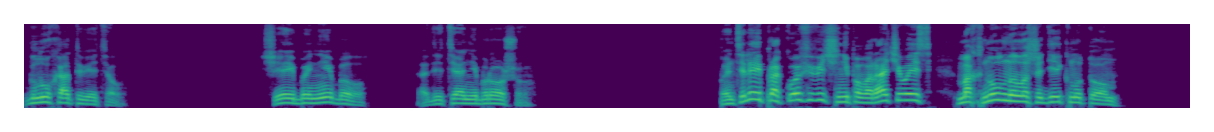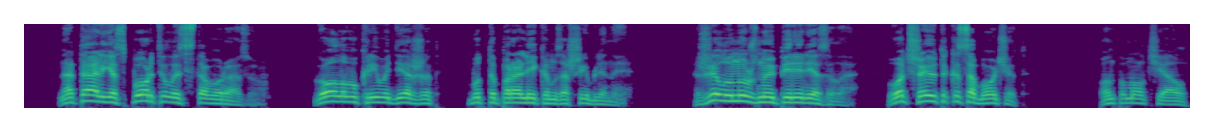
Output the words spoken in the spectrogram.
глухо ответил. «Чей бы ни был, а дитя не брошу». Пантелей Прокофьевич, не поворачиваясь, махнул на лошадей кнутом. Наталья спортилась с того разу. Голову криво держит, будто параликом зашибленная. Жилу нужную перерезала. Вот шею так кособочит. Он помолчал.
